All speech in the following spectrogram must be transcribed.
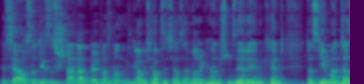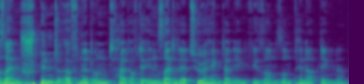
Ist ja auch so dieses Standardbild, was man, glaube ich, hauptsächlich aus amerikanischen Serien kennt, dass jemand da seinen Spind öffnet und halt auf der Innenseite der Tür hängt dann irgendwie so ein, so ein Pin-Up-Ding, ne?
